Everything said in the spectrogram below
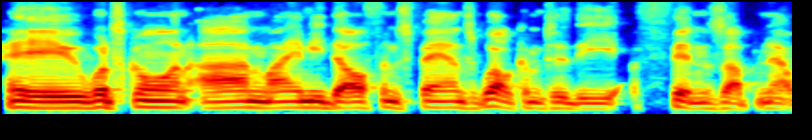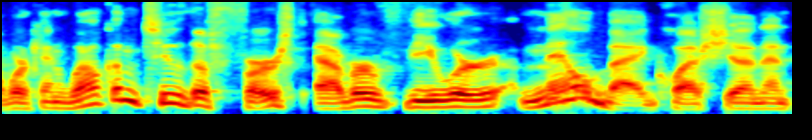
Hey, what's going on, Miami Dolphins fans? Welcome to the Fins Up Network and welcome to the first ever viewer mailbag question. And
